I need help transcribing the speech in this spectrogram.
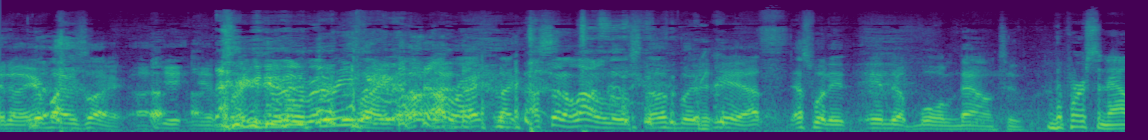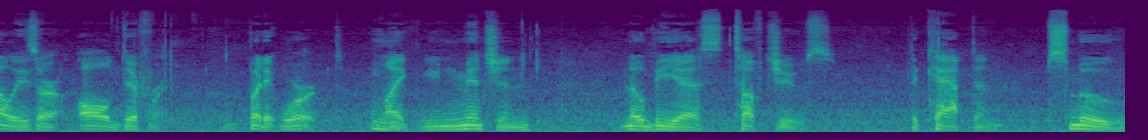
And uh, everybody was like, uh, yeah, yeah, bring it in on three. Like, all right. Like, I said a lot of little stuff, but yeah, I, that's what it ended up boiling down to. The personalities are all different, but it worked. Like you mentioned, no BS, tough juice, the captain, smooth,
